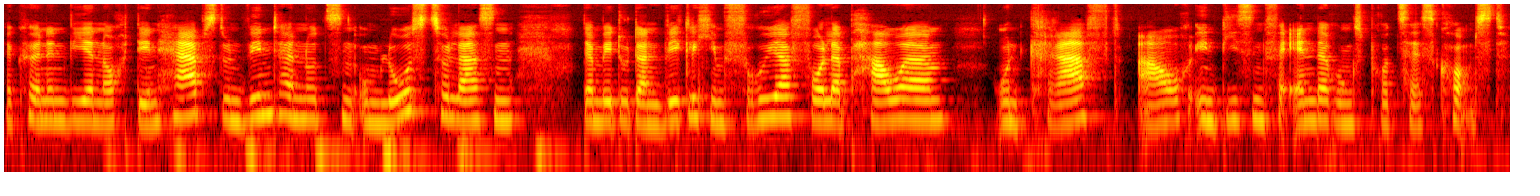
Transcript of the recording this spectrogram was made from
Da können wir noch den Herbst und Winter nutzen, um loszulassen, damit du dann wirklich im Frühjahr voller Power und Kraft auch in diesen Veränderungsprozess kommst.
